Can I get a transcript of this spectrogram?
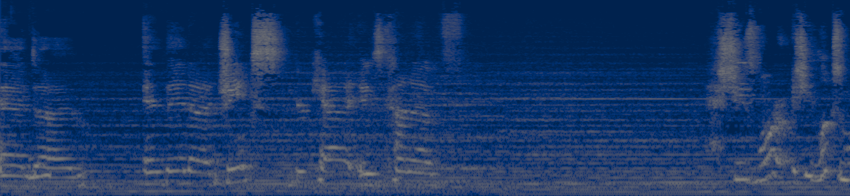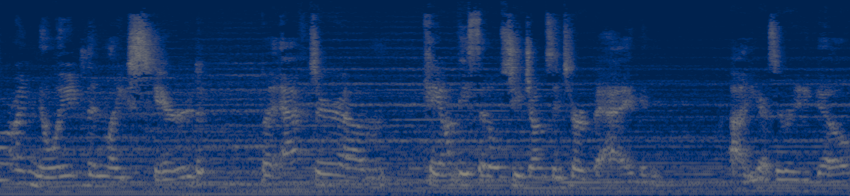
and uh, and then uh, Jinx, your cat, is kind of. She's more. She looks more annoyed than like scared. But after um, settles, she jumps into her bag, and uh, you guys are ready to go.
